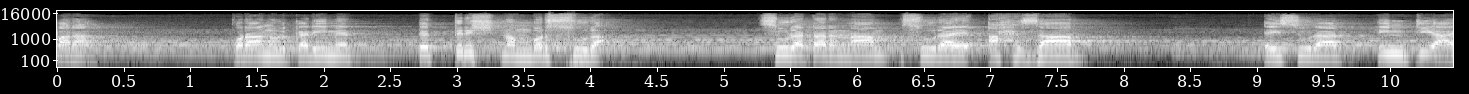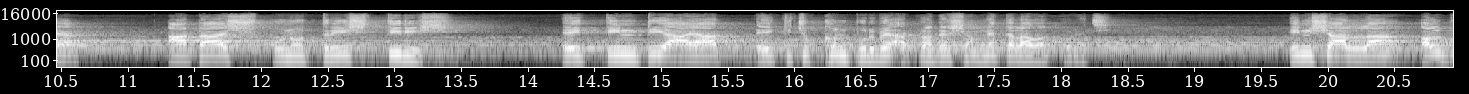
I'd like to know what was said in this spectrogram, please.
পারা, কোরআনুল করিমের তেত্রিশ নম্বর সুরা। সুরাটার নাম সুরায় আহজাব। এই সুরার তিনটি আয়াত আটাশ উনত্রিশ, তিরিশ। এই তিনটি আয়াত এই কিছুক্ষণ পূর্বে আপনাদের সামনে তেলাওয়াত করেছি। ইনশাআল্লাহ অল্প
